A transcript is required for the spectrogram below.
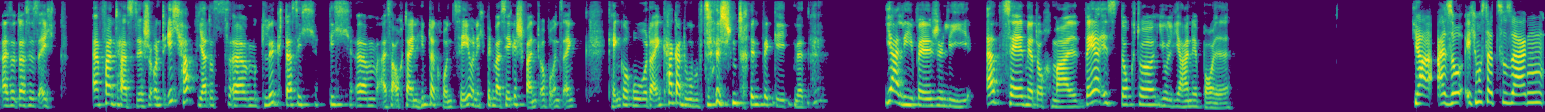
also das ist echt äh, fantastisch. Und ich habe ja das ähm, Glück, dass ich dich, ähm, also auch deinen Hintergrund sehe. Und ich bin mal sehr gespannt, ob uns ein Känguru oder ein Kakadu zwischendrin begegnet. Ja, liebe Julie, Erzähl mir doch mal, wer ist Dr. Juliane Boll? Ja, also ich muss dazu sagen,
